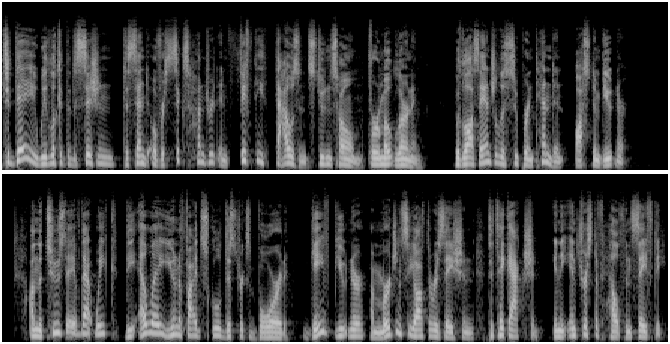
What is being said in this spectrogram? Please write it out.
Today, we look at the decision to send over 650,000 students home for remote learning with Los Angeles Superintendent Austin Beutner. On the Tuesday of that week, the LA Unified School District's board gave Beutner emergency authorization to take action in the interest of health and safety.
